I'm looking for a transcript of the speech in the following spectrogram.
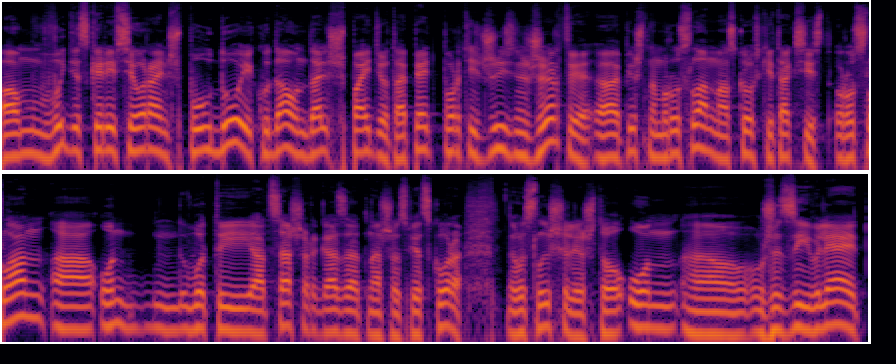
Выйдет, скорее всего, раньше по УДО, и куда он дальше пойдет? Опять портить жизнь жертве? А, пишет нам Руслан, московский таксист. Руслан, а, он вот и от Саши Рогоза, от нашего спецкора, вы слышали, что он э, уже заявляет,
